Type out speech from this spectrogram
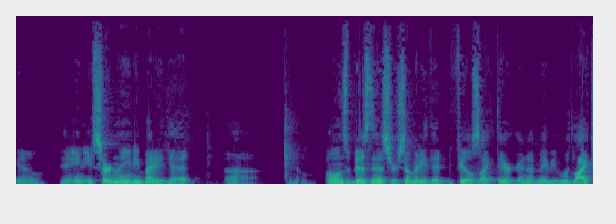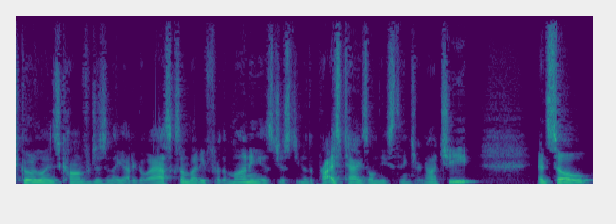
you know, and certainly anybody that uh, you know owns a business or somebody that feels like they're going to maybe would like to go to one of these conferences and they got to go ask somebody for the money is just you know the price tags on these things are not cheap. And so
